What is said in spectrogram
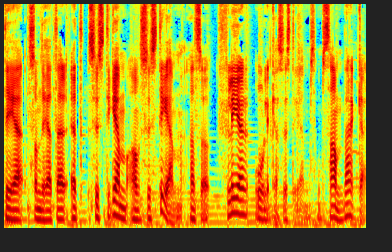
Det är som det heter ett system av system, alltså fler olika system som samverkar.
